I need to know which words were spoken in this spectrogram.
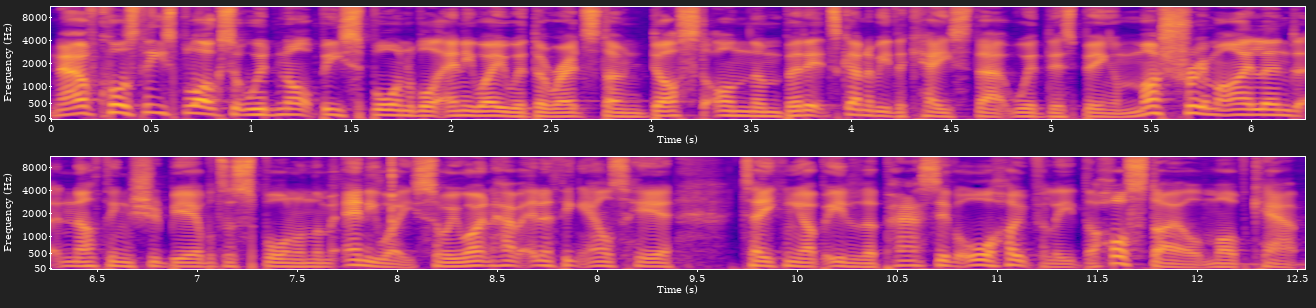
Now, of course, these blocks would not be spawnable anyway with the redstone dust on them, but it's going to be the case that with this being a mushroom island, nothing should be able to spawn on them anyway, so we won't have anything else here taking up either the passive or hopefully the hostile mob cap.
